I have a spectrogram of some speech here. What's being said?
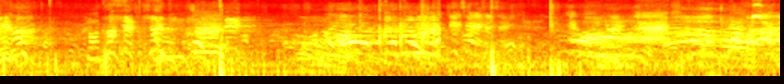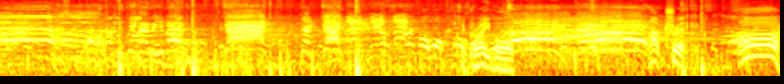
It. Crack it! Shoot! Shoot! It's a great ball. Hat trick. Oh!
